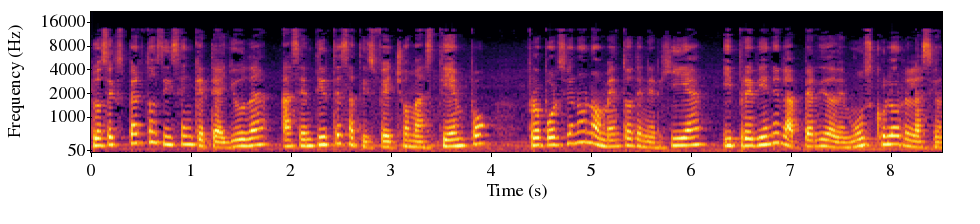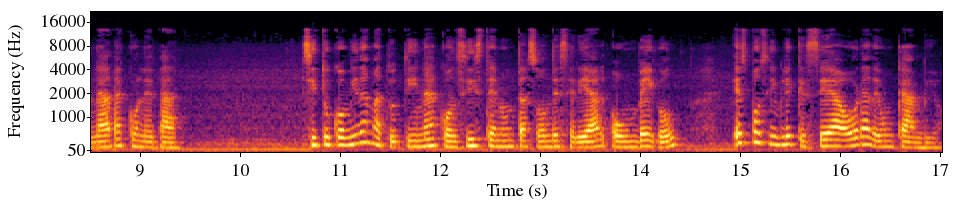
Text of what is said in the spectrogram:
Los expertos dicen que te ayuda a sentirte satisfecho más tiempo, proporciona un aumento de energía y previene la pérdida de músculo relacionada con la edad. Si tu comida matutina consiste en un tazón de cereal o un bagel, es posible que sea hora de un cambio.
